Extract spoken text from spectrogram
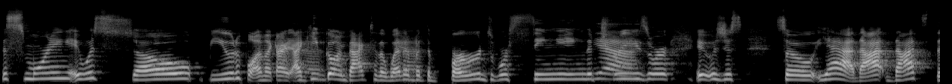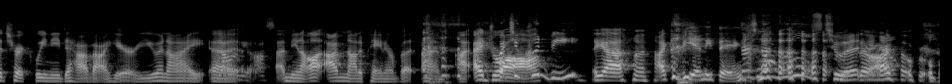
this morning it was so beautiful. I'm like I, I I keep going back to the weather, Yeah. but the birds were singing, the Yeah. trees were it was just so yeah, that that's the trick we need to have out here. You and I that uh, would be awesome I mean, I, I'm not a painter, but um, I, I draw. but you could be Yeah, I could be anything. There's no rules to it, there are know? no rules.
